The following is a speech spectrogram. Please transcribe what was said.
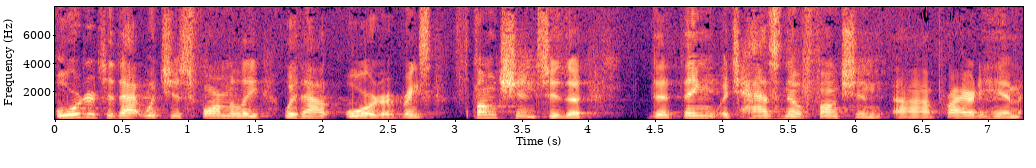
order to that which is formerly without order, brings function to the, the thing which has no function uh, prior to him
